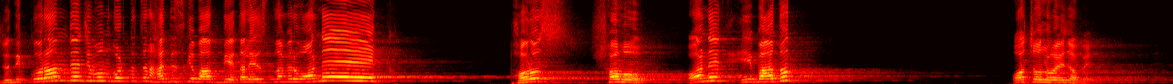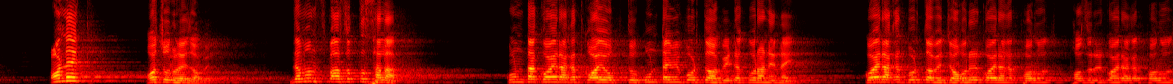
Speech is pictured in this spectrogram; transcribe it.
যদি কোরআন দিয়ে জীবন করতে চান, হাদিসকে বাদ দিয়ে, তাহলে ইসলামের অনেক ফরজ সহ অনেক ইবাদত অচল হয়ে যাবে। অনেক অচল হয়ে যাবে। যেমন পাঁচক্ত সালাত। কোনটা কয় রাখাত কয় অক্ত কোন টাইমে পড়তে হবে? এটা কোরআনে নাই। কয় রাখাত পড়তে হবে? জহরের কয় রাখাত ফরজ, ফজরের কয় রাখাত ফরজ,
